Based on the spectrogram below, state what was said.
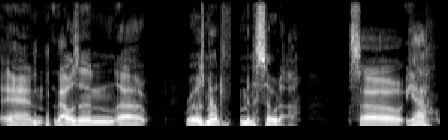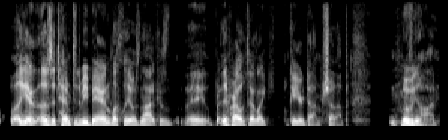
and that was in uh, Rosemount, Minnesota. So yeah, well, again, it was attempted to be banned. Luckily, it was not because they they probably looked at it like, okay, you're dumb. Shut up. Moving on.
